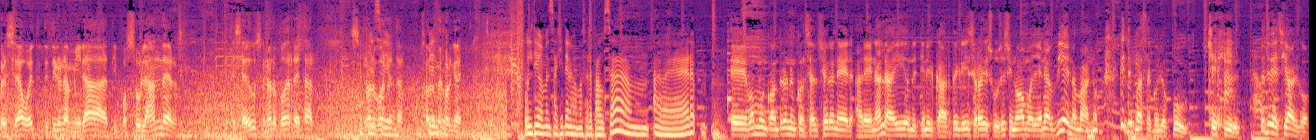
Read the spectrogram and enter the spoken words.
pero se da vuelta y te tira una mirada tipo Zulander que te seduce, no lo puedes retar. Yo no lo pienso retar, son lo mejor que hay. Último mensajito y nos vamos a la pausa. Mm, A ver. Eh, vamos a encontrar en Concepción Ane- Arenal, ahí donde tiene el cartel que dice Radio Suceso y nos vamos a llenar bien a mano. ¿Qué te pasa con los Pug? Che Gil, yo te decía algo.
